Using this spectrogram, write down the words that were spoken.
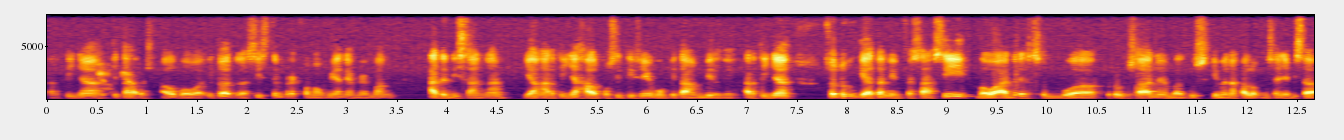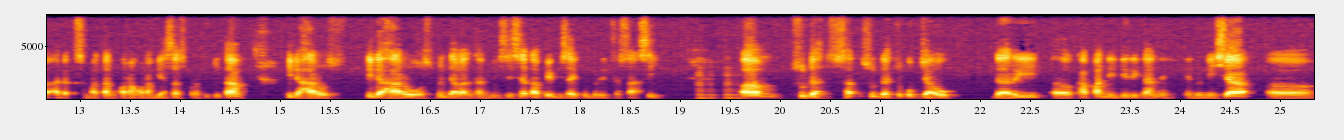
Artinya ya, kita ya. harus tahu bahwa itu adalah sistem perekonomian yang memang ada di sana yang artinya hal positifnya mau kita ambil nih. Artinya suatu kegiatan investasi bahwa ada sebuah perusahaan yang bagus gimana kalau misalnya bisa ada kesempatan orang-orang biasa seperti kita tidak harus tidak harus menjalankan bisnisnya tapi bisa ikut berinvestasi. Um, sudah sudah cukup jauh dari uh, kapan didirikannya. Indonesia uh,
